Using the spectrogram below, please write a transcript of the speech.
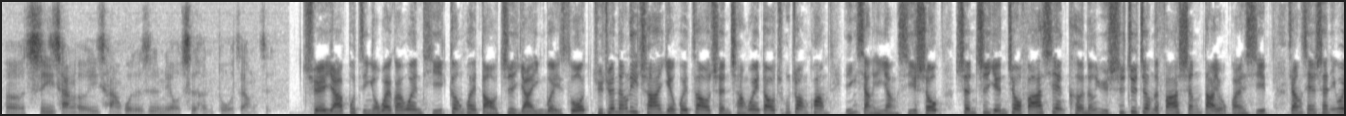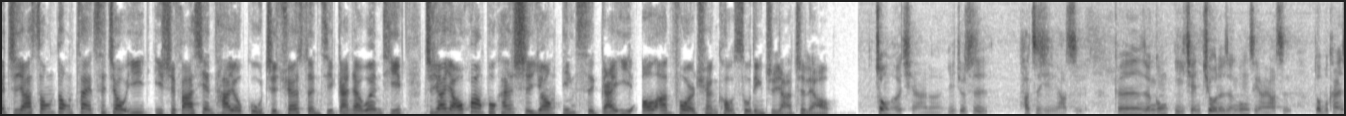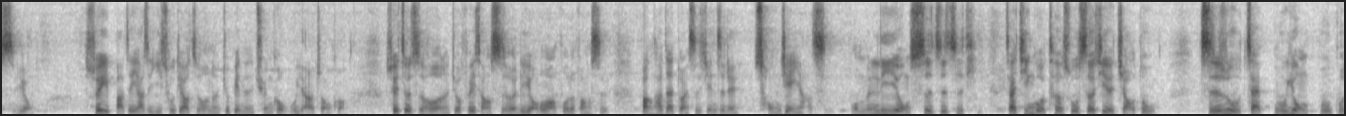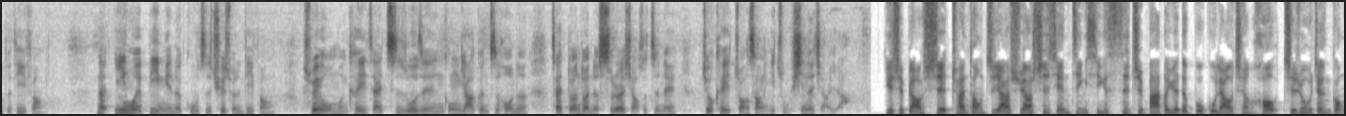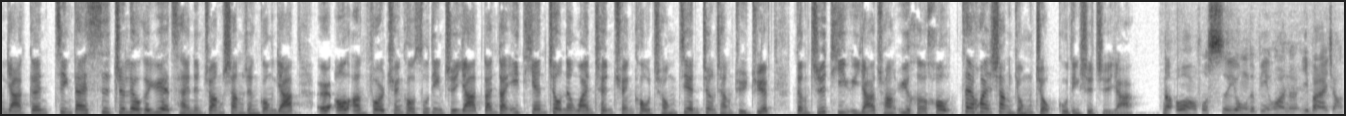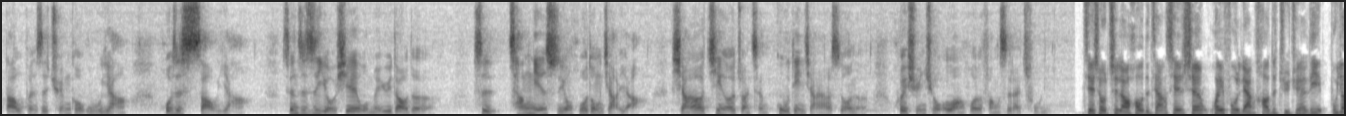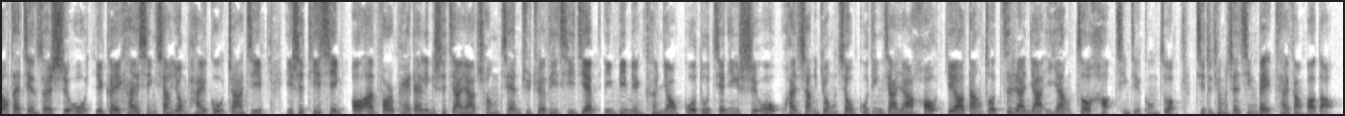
呃，吃一餐饿一餐，或者是没有吃很多这样子。缺牙不仅有外观问题，更会导致牙龈萎缩，咀嚼能力差也会造成肠胃道出状况，影响营养吸收。甚至研究发现，可能与失智症的发生大有关系。江先生因为植牙松动，再次就医，医师发现他有骨质缺损及感染问题，植牙摇晃不堪使用，因此改以 All on Four 全口速定植牙治疗。综合起来呢，也就是他自己的牙齿。跟人工以前旧的人工植牙牙齿都不堪使用，所以把这牙齿移除掉之后呢，就变成全口无牙的状况。所以这时候呢，就非常适合利用 O 4的方式，帮他在短时间之内重建牙齿。我们利用四肢植体，在经过特殊设计的角度，植入在不用补骨的地方。那因为避免了骨质缺损的地方，所以我们可以在植入人工牙根之后呢，在短短的十二小时之内，就可以装上一组新的假牙。医师表示，传统植牙需要事先进行四至八个月的补骨疗程后，植入人工牙根，静待四至六个月才能装上人工牙。而 All on Four 全口速定植牙，短短一天就能完成全口重建、正常咀嚼等植体与牙床愈合后，再换上永久固定式植牙。那欧往复适用的病患呢？一般来讲，大部分是全口无牙，或是少牙，甚至是有些我们遇到的，是常年使用活动假牙，想要进而转成固定假牙的时候呢，会寻求欧往复的方式来处理。接受治疗后的江先生恢复良好的咀嚼力，不用再剪碎食物，也可以开心享用排骨、炸鸡。医师提醒，All on Four 佩戴临时假牙重建咀嚼力期间，应避免啃咬过度坚硬食物。换上永久固定假牙后，也要当做自然牙一样做好清洁工作。记者田文生新北采访报道。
